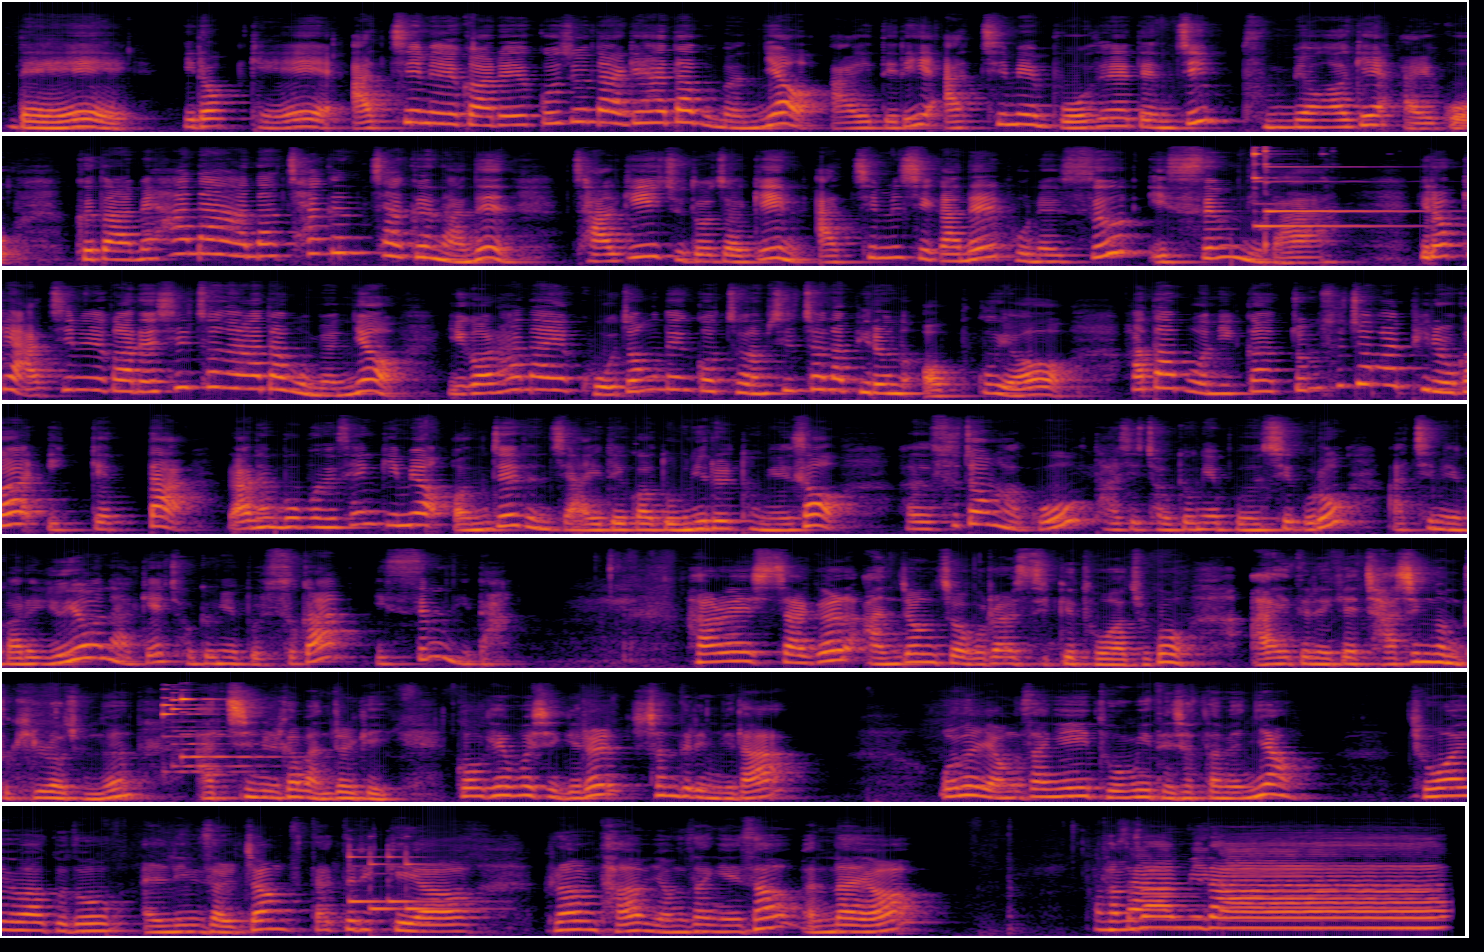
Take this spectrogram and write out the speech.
네. 이렇게 아침 일과를 꾸준하게 하다 보면요. 아이들이 아침에 무엇을 해야 되는지 분명하게 알고, 그 다음에 하나하나 차근차근 하는 자기 주도적인 아침 시간을 보낼 수 있습니다. 이렇게 아침 일과를 실천을 하다 보면요. 이걸 하나의 고정된 것처럼 실천할 필요는 없고요. 하다 보니까 좀 수정할 필요가 있겠다라는 부분이 생기면 언제든지 아이들과 논의를 통해서 수정하고 다시 적용해 보는 식으로 아침 일과를 유연하게 적용해 볼 수가 있습니다. 하루의 시작을 안정적으로 할 수 있게 도와주고 아이들에게 자신감도 길러주는 아침 일과 만들기 꼭 해보시기를 추천드립니다. 오늘 영상이 도움이 되셨다면요. 좋아요와 구독, 알림 설정 부탁드릴게요. 그럼 다음 영상에서 만나요. 감사합니다.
